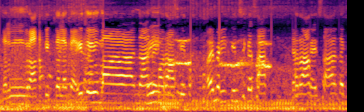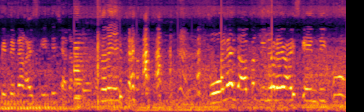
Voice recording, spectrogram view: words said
Talagang racket talaga. Ito yung mga nanay mga racket. Ay, may vacancy ka sa akin. Saan nagtitinda ng ice candy siya. Sana yun. Wala, dapat binura yung ice candy ko.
